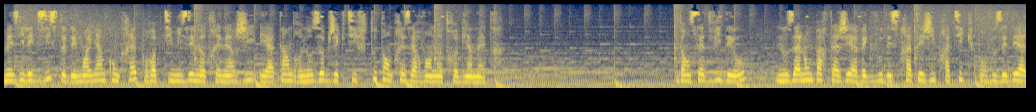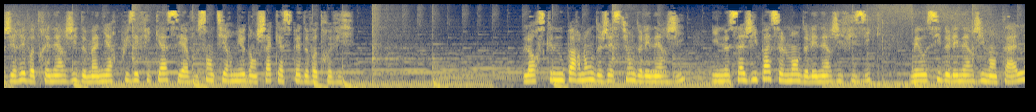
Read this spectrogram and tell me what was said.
Mais il existe des moyens concrets pour optimiser notre énergie et atteindre nos objectifs tout en préservant notre bien-être. Dans cette vidéo, nous allons partager avec vous des stratégies pratiques pour vous aider à gérer votre énergie de manière plus efficace et à vous sentir mieux dans chaque aspect de votre vie. Lorsque nous parlons de gestion de l'énergie, il ne s'agit pas seulement de l'énergie physique, mais aussi de l'énergie mentale,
